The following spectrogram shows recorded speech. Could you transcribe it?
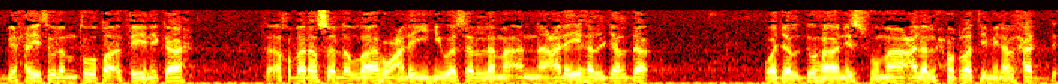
بحيث لم توطأ في نكاح. فأخبر صلى الله عليه وسلم أن عليها الجلد وجلدها نصف ما على الحرة من الحد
